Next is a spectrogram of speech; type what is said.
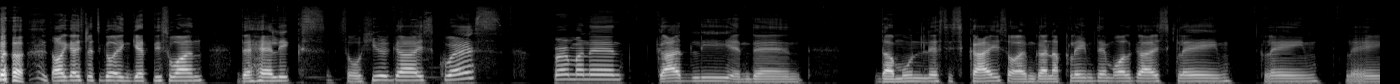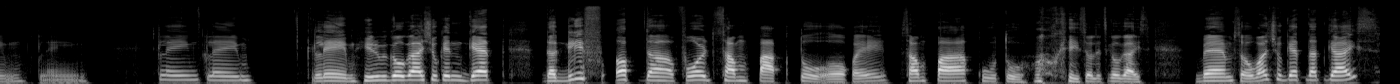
okay, guys, let's go and get this one. The Helix. So here, guys, quest, permanent, godly, and then the moonless sky. So I'm gonna claim them all, guys. Claim, claim, claim, claim, claim, claim, claim. Here we go, guys. You can get the glyph of the Ford Sampak 2. Okay. Sampaku 2. Okay, so let's go, guys. Bam. So once you get that guys,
